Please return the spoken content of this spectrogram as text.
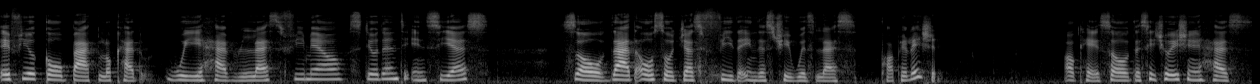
if you go back, look at, we have less female student in CS. So that also just feed the industry with less population. Okay, so the situation has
